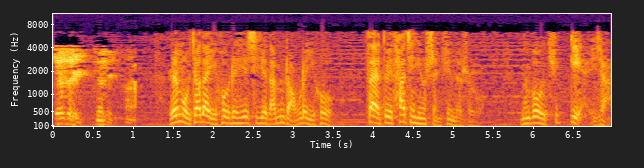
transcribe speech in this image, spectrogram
铁子铁子啊。任某交代以后，这些细节咱们掌握了以后，在对他进行审讯的时候，能够去点一下，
